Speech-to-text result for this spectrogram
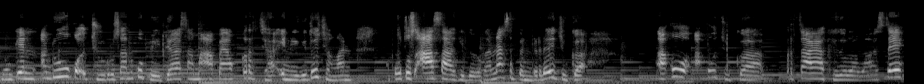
mungkin aduh kok jurusanku beda sama apa yang aku kerjain gitu jangan putus asa gitu loh. Karena sebenarnya juga aku aku juga percaya gitu loh mas. Teh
